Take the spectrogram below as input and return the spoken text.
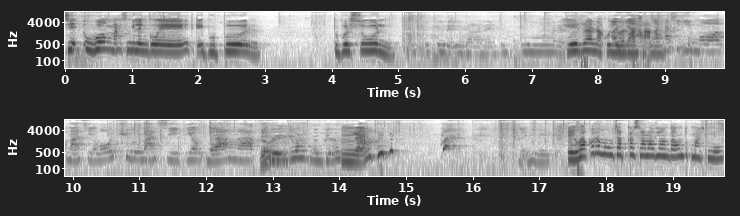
Jek wong Mas milih kowe dikek bubur. Bubur sun. Heran aku yo Oh iya, kan masih imut, masih lucu, masih cute banget. Gawe iki lah nang kene. Enggak. Eh, wah, aku udah mengucapkan selamat ulang tahun untuk masmu.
